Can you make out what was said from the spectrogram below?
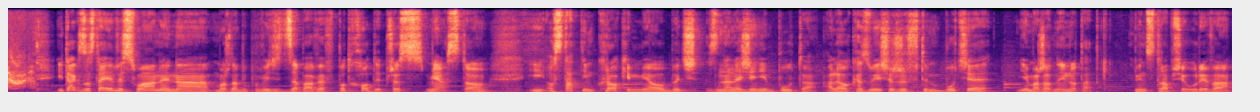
wziąć. I tak zostaje wysłany na, można by powiedzieć, zabawę w podchody przez miasto. I ostatnim krokiem miało być znalezienie buta, ale okazuje się, że w tym bucie nie ma żadnej notatki. Więc trop się urywa,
